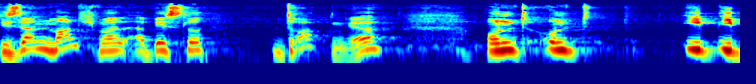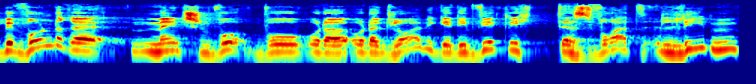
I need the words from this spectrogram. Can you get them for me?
die sind manchmal ein bisschen trocken. Ja. Und, und ich, ich bewundere Menschen wo, wo, oder, oder Gläubige, die wirklich das Wort lieben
